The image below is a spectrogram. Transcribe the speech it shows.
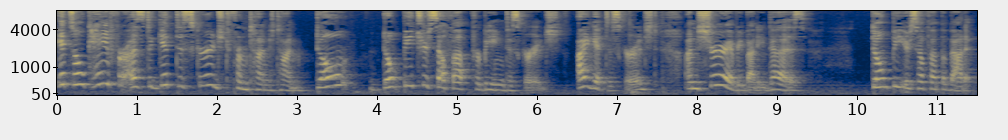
it's okay for us to get discouraged from time to time. Don't don't beat yourself up for being discouraged. I get discouraged. I'm sure everybody does. Don't beat yourself up about it.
